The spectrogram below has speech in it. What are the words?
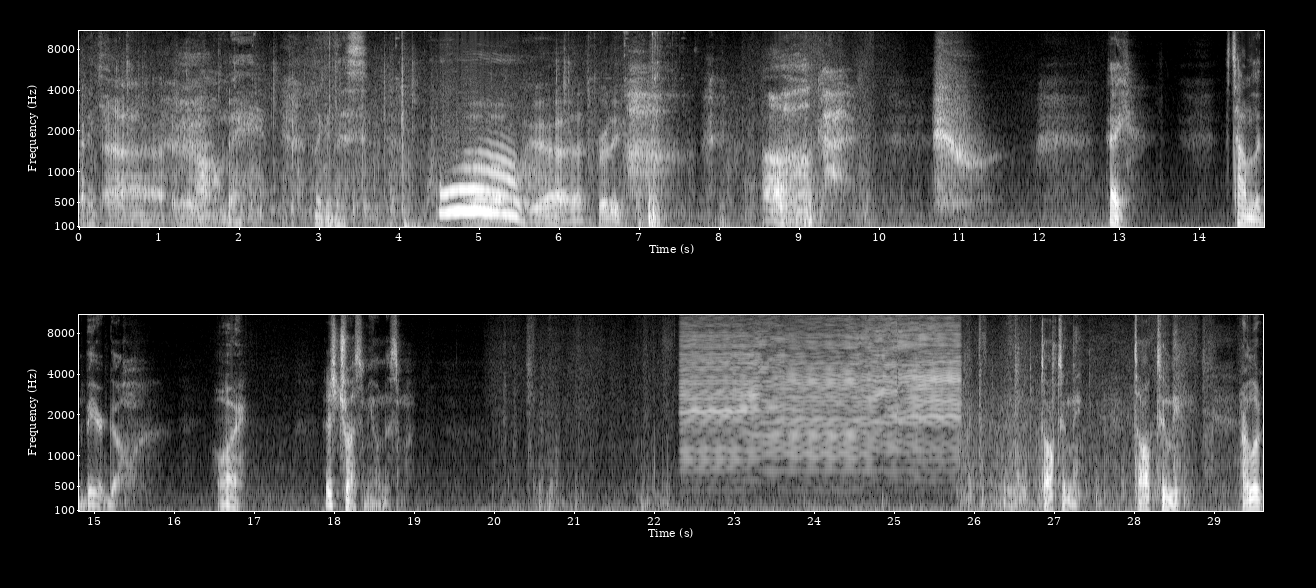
Thank you. Oh man, look at this. Oh, yeah, that's pretty. Oh God. Phew. Hey, it's time to let the beard go. Why? Just trust me on this one. Talk to me. Talk to me. I look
